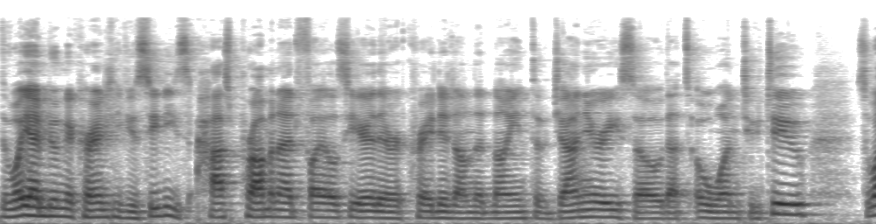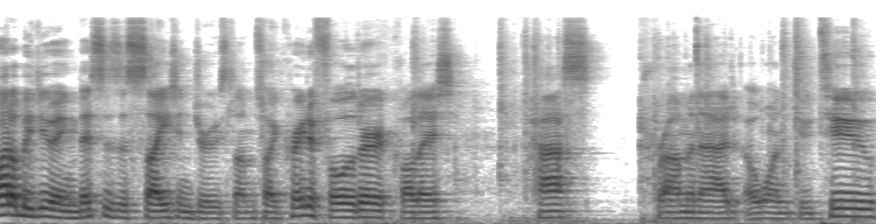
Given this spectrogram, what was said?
the way I'm doing it currently, if you see these Haas Promenade files here, they were created on the 9th of January, so that's 0122. So what I'll be doing, this is a site in Jerusalem. So I create a folder, call it Haas Promenade 0122.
